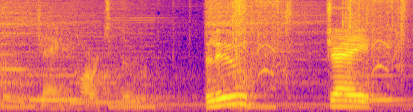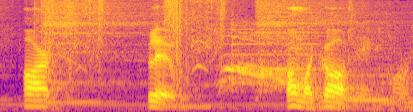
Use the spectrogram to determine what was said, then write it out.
Blue J heart. Blue. Blue, J, heart, blue. Oh my god. J heart.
